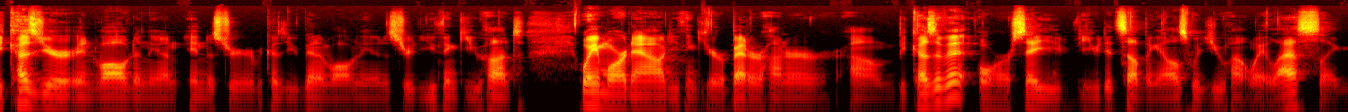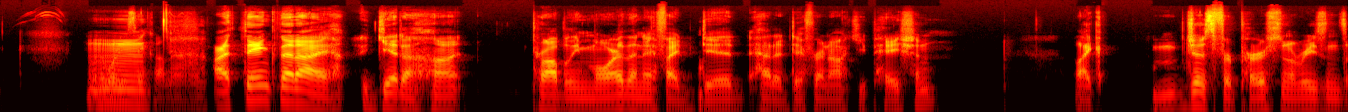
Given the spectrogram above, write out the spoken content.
because you're involved in the un- industry, or because you've been involved in the industry, do you think you hunt way more now? Do you think you're a better hunter um, because of it, or say you, you did something else, would you hunt way less? Like, what do you Mm, think on that one? I think that I get a hunt probably more than if I did had a different occupation. Like just for personal reasons,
